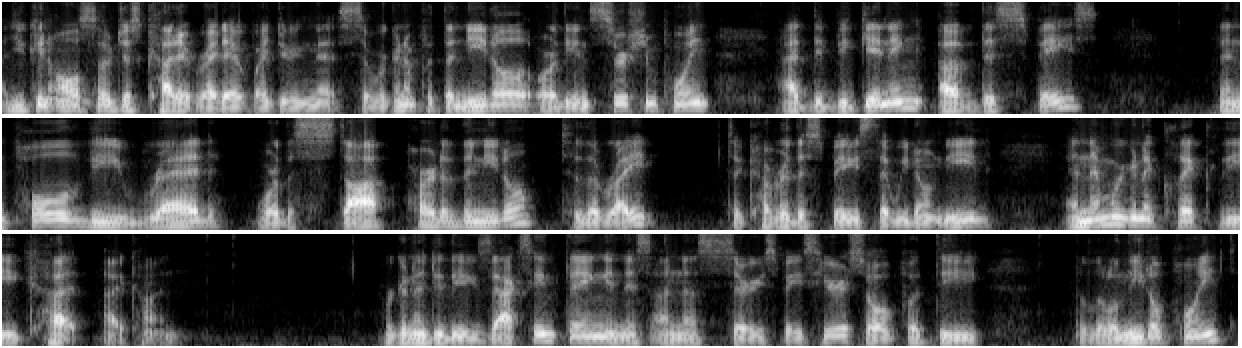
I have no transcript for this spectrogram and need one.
you can also just cut it right out by doing this. So we're going to put the needle or the insertion point at the beginning of this space, then pull the red or the stop part of the needle to the right to cover the space that we don't need. And then we're going to click the cut icon. We're going to do the exact same thing in this unnecessary space here. So I'll put the, the little needle point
